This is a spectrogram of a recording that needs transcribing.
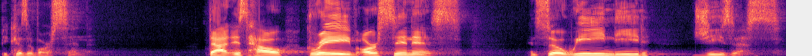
because of our sin. That is how grave our sin is. And so we need Jesus.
